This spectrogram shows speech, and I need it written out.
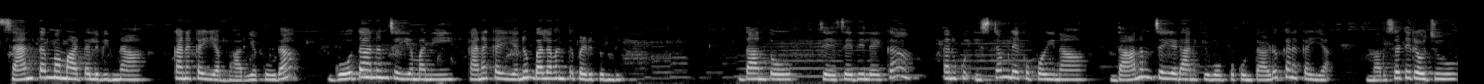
శాంతమ్మ మాటలు విన్న కనకయ్య భార్య కూడా గోదానం చెయ్యమని కనకయ్యను బలవంత పెడుతుంది దాంతో చేసేది లేక తనకు ఇష్టం లేకపోయినా దానం చేయడానికి ఒప్పుకుంటాడు కనకయ్య. మరుసటి రోజు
